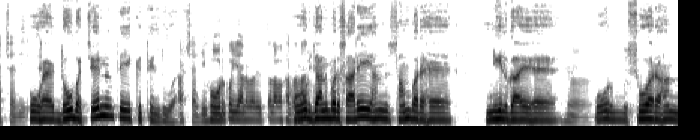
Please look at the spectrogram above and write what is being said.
ਅੱਛਾ ਜੀ। ਉਹ ਹੈ ਦੋ ਬੱਚੇ ਨੇ ਤੇ ਇੱਕ ਤੇਂਦੂਆ। ਅੱਛਾ ਜੀ ਹੋਰ ਕੋਈ ਜਾਨਵਰ ਇਸ ਤੋਂ ਇਲਾਵਾ ਹੋਰ ਖਤਰਨਾਕ ਜਾਨਵਰ ਸਾਰੇ ਹਨ ਸਾਂਬਰ ਹੈ ਨੀਲ ਗਾਏ ਹੈ ਹੋਰ ਸੂਅਰ ਹਨ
